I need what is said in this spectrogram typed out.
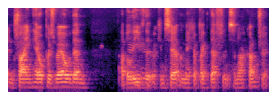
and try and help as well, then I believe mm-hmm. that we can certainly make a big difference in our country.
